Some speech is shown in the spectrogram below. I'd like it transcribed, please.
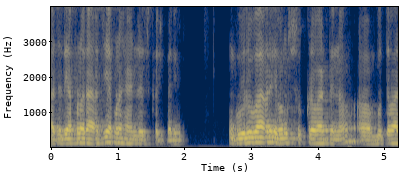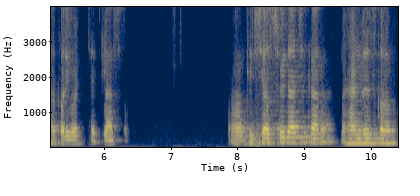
ବା ଯଦି ଆପଣ ରାଜି ଆପଣ ହ୍ୟାଣ୍ଡ ରେଜ୍ କରିପାରିବେ ଗୁରୁବାର ଏବଂ ଶୁକ୍ରବାର ଦିନ ବୁଧବାର ପରିବର୍ତ୍ତେ କ୍ଲାସ୍ ହବ କିଛି ଅସୁବିଧା ଅଛି କାହାର ହ୍ୟାଣ୍ଡ ରେଜ୍ କରନ୍ତୁ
